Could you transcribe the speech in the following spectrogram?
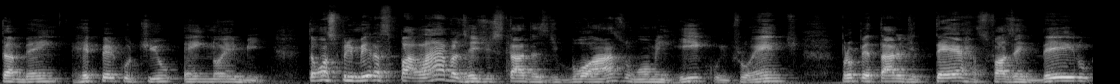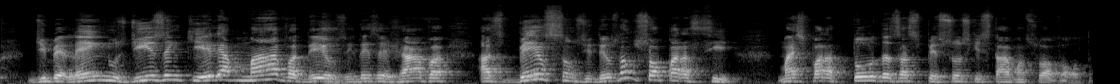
também repercutiu em Noemi. Então, as primeiras palavras registradas de Boaz, um homem rico, influente, proprietário de terras, fazendeiro de Belém, nos dizem que ele amava Deus e desejava as bênçãos de Deus, não só para si, mas para todas as pessoas que estavam à sua volta,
